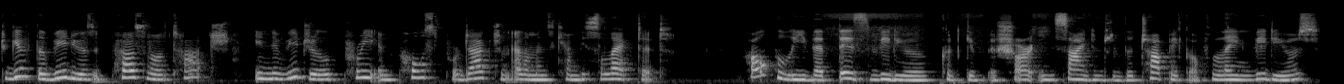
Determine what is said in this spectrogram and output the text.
To give the videos a personal touch, individual pre and post-production elements can be selected. Hopefully that this video could give a short insight into the topic of laying videos.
